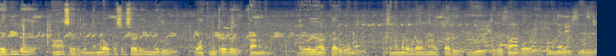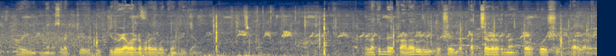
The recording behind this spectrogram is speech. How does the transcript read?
ലേക്കിന്റെ ആ സൈഡിലും നമ്മുടെ ഓപ്പോസിറ്റ് സൈഡിലും ഒരു വാക്കിംഗ് ട്രേഡ് കാണുന്നുണ്ട്. അതുവഴി ആൾക്കാർ പോകുന്നുണ്ട് പക്ഷെ നമ്മുടെ കൂടെ വന്ന ആൾക്കാർ ഈ റൂട്ടാണ് പോയത്. അപ്പോൾ നമ്മൾ ഈ വഴി ഇങ്ങനെ സെലക്ട് ചെയ്തിട്ട് ഇതുവഴി അവരുടെ പുറകെ പോയിക്കൊണ്ടിരിക്കുകയാണ്. വെള്ളത്തിന്റെ കളർ ഒരു രക്ഷയില്ല പച്ച കലർന്ന ടോർക്കോയിഷ് കളറാണ്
